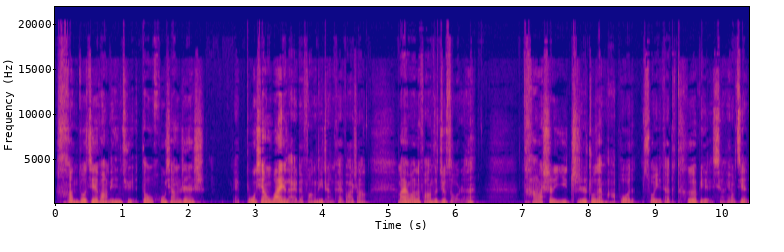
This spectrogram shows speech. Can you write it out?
很多街坊邻居都互相认识。哎，不像外来的房地产开发商，卖完了房子就走人。他是一直住在马坡的，所以他特别想要建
